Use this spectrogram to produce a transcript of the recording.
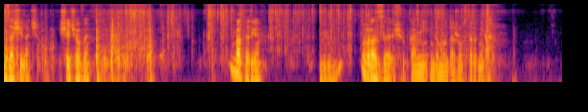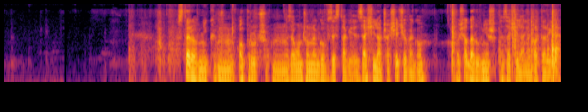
Zasilacz sieciowy, baterie mm, wraz ze śrubkami do montażu sterownika. Sterownik mm, oprócz mm, załączonego w zestawie zasilacza sieciowego posiada również zasilanie bateryjne.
